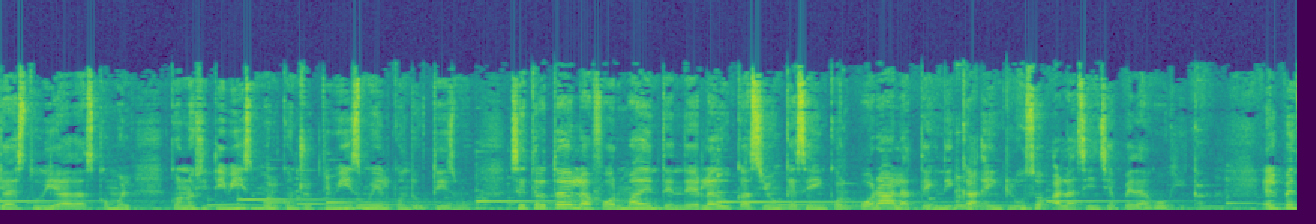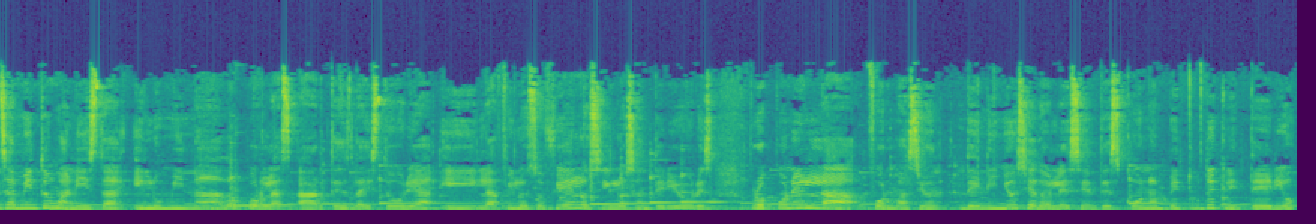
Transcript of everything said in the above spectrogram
ya estudiadas como el cognitivismo, el constructivismo y el conductismo, se trata de la forma de entender la educación que se incorpora a la técnica e incluso a la ciencia pedagógica. El pensamiento humanista, iluminado por las artes, la historia y la filosofía de los siglos anteriores, propone la formación de niños y adolescentes con amplitud de criterio,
